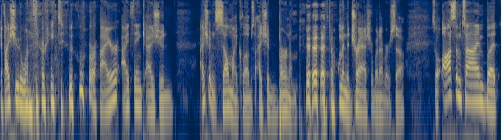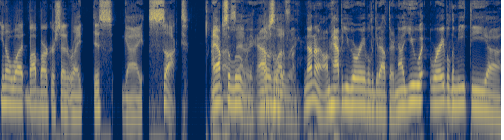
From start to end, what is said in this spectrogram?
if I shoot a 132 or higher, I think I should. I shouldn't sell my clubs. I should burn them or throw them in the trash or whatever. So, so awesome time. But you know what? Bob Barker said it right. This guy sucked. Absolutely, Saturday. That was a lot of absolutely. fun. No, no, no. I'm happy you were able to get out there. Now you were able to meet the uh,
